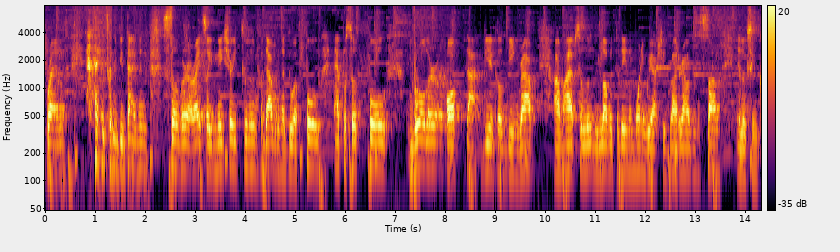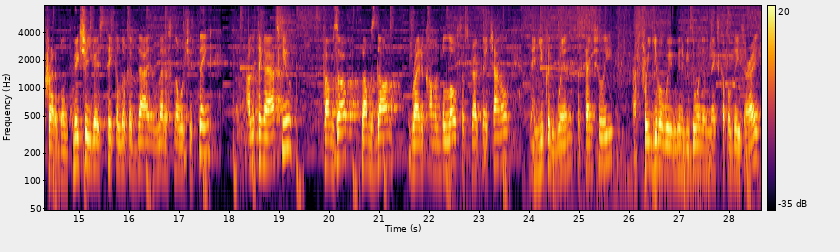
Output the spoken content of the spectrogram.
friend. it's gonna be diamond silver, all right? So make sure you tune in for that. We're gonna do a full episode, full roller of that vehicle being wrapped. Um, I absolutely love it. Today in the morning, we actually brought it out in the sun. It looks incredible. Make sure you guys take a look at that and let us know what you think. Other thing I ask you, thumbs up, thumbs down, write a comment below, subscribe to the channel, and you could win potentially a free giveaway we're gonna be doing in the next couple days, all right?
